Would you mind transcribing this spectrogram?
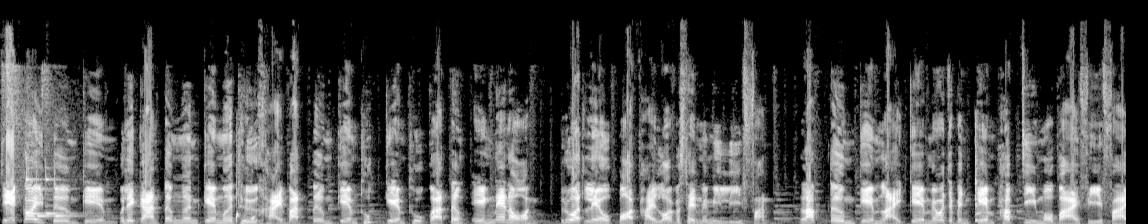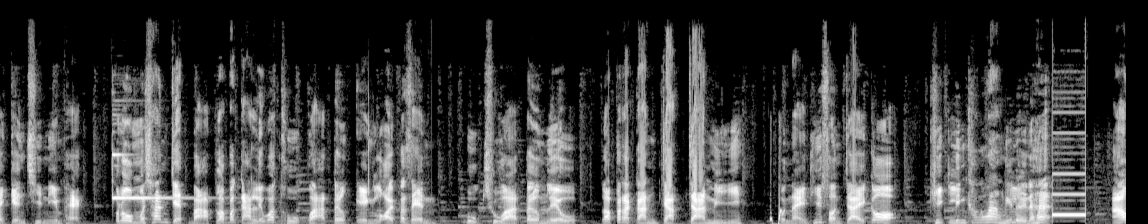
เจ๊ก้อยเติมเกม บริการเติมเงินเกมมือถือขายบัตรเติมเกมทุกเกมถูกกว่าเติมเองแน่นอน รวดเร็วปลอดภัย 100%ไม่มีรีฟัน รับเติมเกมหลายเกมไม่ว่าจะเป็นเกม PUBG Mobile Free Fire Genshin Impact โปรโมชั่น 7 บาท รับประกันเลยว่าถูกกว่าเติมเอง 100%ถูกชัวร์เติมเร็ว รับประกันจากจานหมีคนไหนที่สนใจก็คลิกลิงก์ข้างล่างนี้เลยนะฮะเอา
